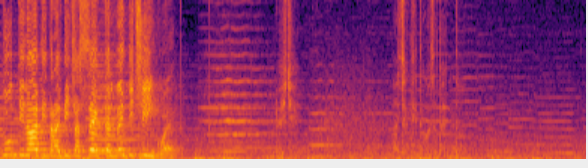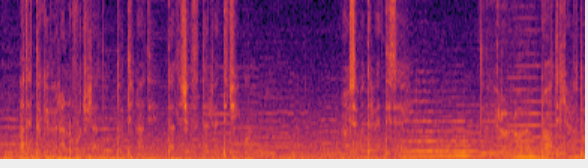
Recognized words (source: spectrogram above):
Tutti nati tra il 17 e il 25. Luigi, hai sentito cosa ha detto? Ha detto che verranno fucilati tutti nati dal 17 al 25. Noi siamo del 26. Diglielo a loro. No, diglielo tu.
